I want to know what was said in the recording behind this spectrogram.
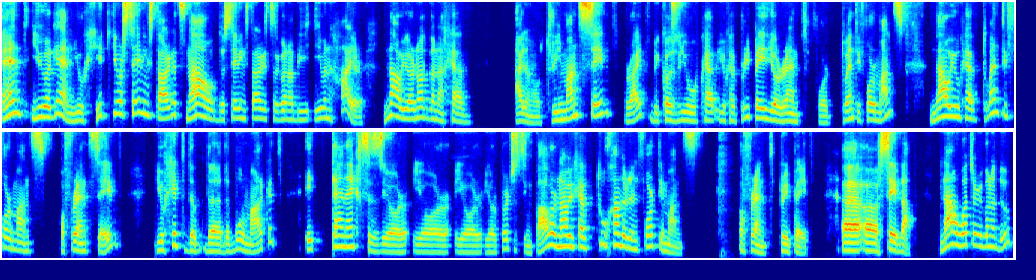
And you again, you hit your savings targets. Now the savings targets are going to be even higher. Now you're not going to have, I don't know, three months saved, right? Because you have you have prepaid your rent for 24 months. Now you have 24 months of rent saved you hit the, the, the bull market, it 10x's your, your, your, your purchasing power. Now you have 240 months of rent prepaid, uh, uh, saved up. Now, what are you going to do?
